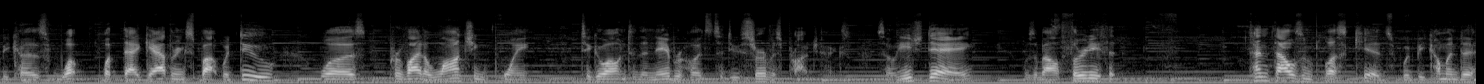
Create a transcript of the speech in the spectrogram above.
because what, what that gathering spot would do was provide a launching point to go out into the neighborhoods to do service projects. So each day was about 30, 10,000 plus kids would be coming to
